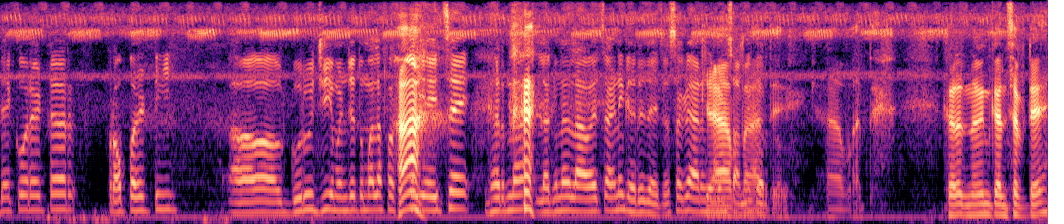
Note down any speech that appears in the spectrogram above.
डेकोरेटर प्रॉपर्टी अं, गुरुजी म्हणजे तुम्हाला फक्त हा. यायचंय घरनं लग्न लावायचं आणि घरी जायचं. सगळे क्या अरेंजमेंट आम्ही बात करतो. आहे क्या बात आहे. खरंच नवीन कन्सेप्ट आहे.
